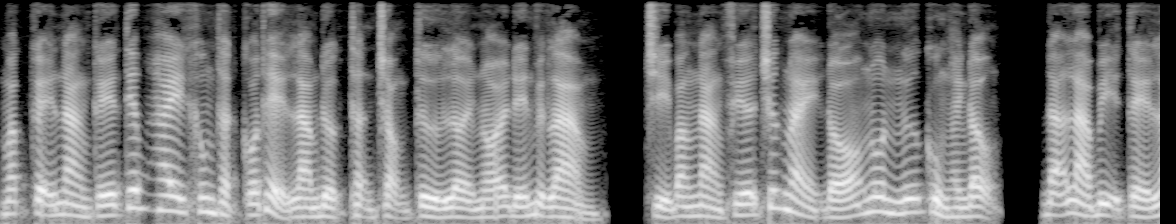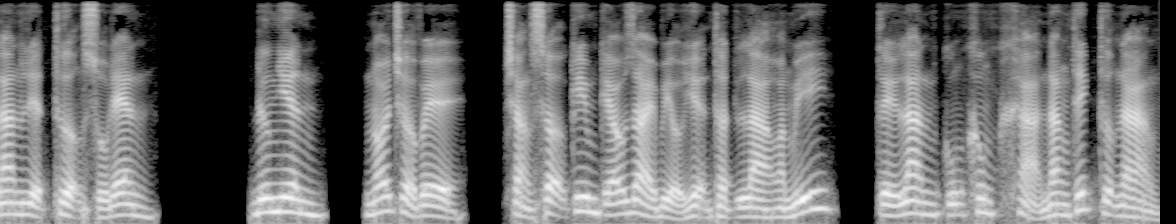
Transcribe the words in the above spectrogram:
Mặc kệ nàng kế tiếp hay không thật có thể làm được thận trọng từ lời nói đến việc làm, chỉ bằng nàng phía trước này đó ngôn ngữ cùng hành động, đã là bị tề lan liệt thượng số đen. Đương nhiên, nói trở về, chẳng sợ kim kéo dài biểu hiện thật là hoàn mỹ, tề lan cũng không khả năng thích thượng nàng.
